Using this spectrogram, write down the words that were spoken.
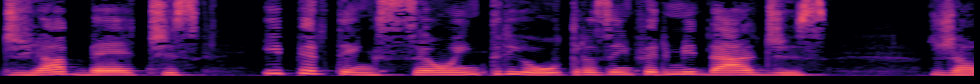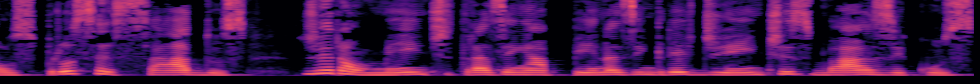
diabetes, hipertensão, entre outras enfermidades. Já os processados geralmente trazem apenas ingredientes básicos,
